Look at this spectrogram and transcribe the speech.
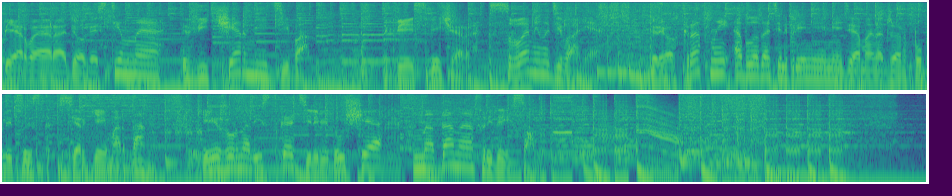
Первая радиогостинная «Вечерний диван». Весь вечер с вами на диване. Трехкратный обладатель премии «Медиа-менеджер-публицист» Сергей Мардан и журналистка-телеведущая Надана Фридрихсон.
